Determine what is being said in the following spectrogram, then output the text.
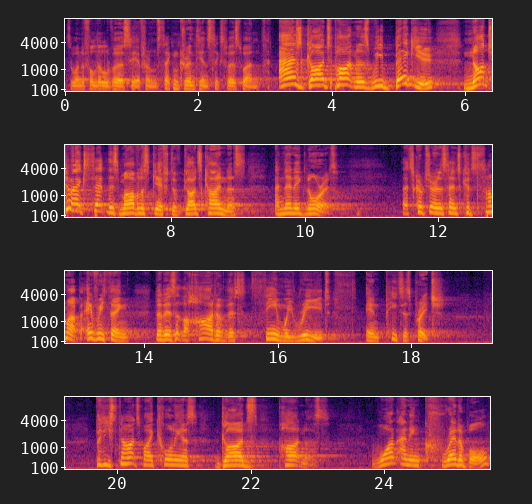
It's a wonderful little verse here from 2 Corinthians 6, verse 1. As God's partners, we beg you not to accept this marvelous gift of God's kindness and then ignore it. That scripture, in a sense, could sum up everything that is at the heart of this theme we read in Peter's preach. But he starts by calling us God's partners. What an incredible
